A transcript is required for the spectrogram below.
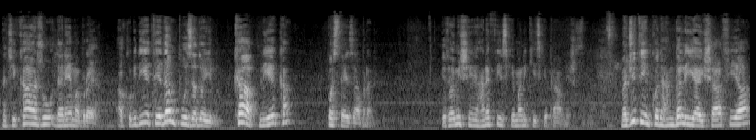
znači kažu da nema broja. Ako bi dijete jedan put zadojilo kap mlijeka, postaje zabran. I to je mišljenje Hanefijske i Malikijske pravništva. Međutim, kod Hanbalija i Šafija,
